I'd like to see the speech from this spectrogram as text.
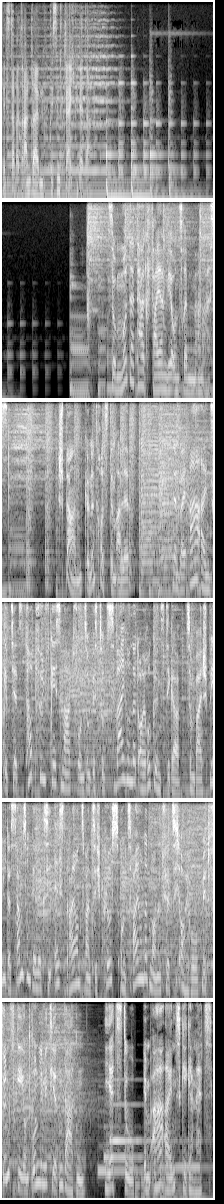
Jetzt aber dranbleiben, wir sind gleich wieder da. Zum Muttertag feiern wir unsere Mamas. Sparen können trotzdem alle. Denn bei A1 gibt es jetzt Top 5G Smartphones um bis zu 200 Euro günstiger. Zum Beispiel das Samsung Galaxy S23 Plus um 249 Euro mit 5G und unlimitierten Daten. Jetzt du im A1 Giganetz.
